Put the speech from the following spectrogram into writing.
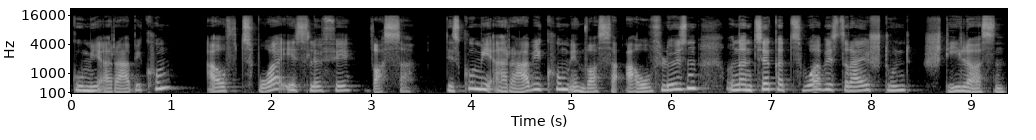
Gummi Arabicum auf 2 Esslöffel Wasser. Das Gummi Arabicum im Wasser auflösen und dann circa 2 bis 3 Stunden stehen lassen.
